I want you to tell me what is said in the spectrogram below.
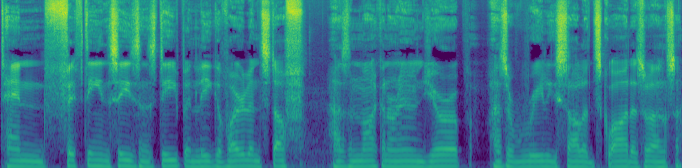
10, 15 seasons deep in League of Ireland stuff. Has him knocking around Europe. Has a really solid squad as well. So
